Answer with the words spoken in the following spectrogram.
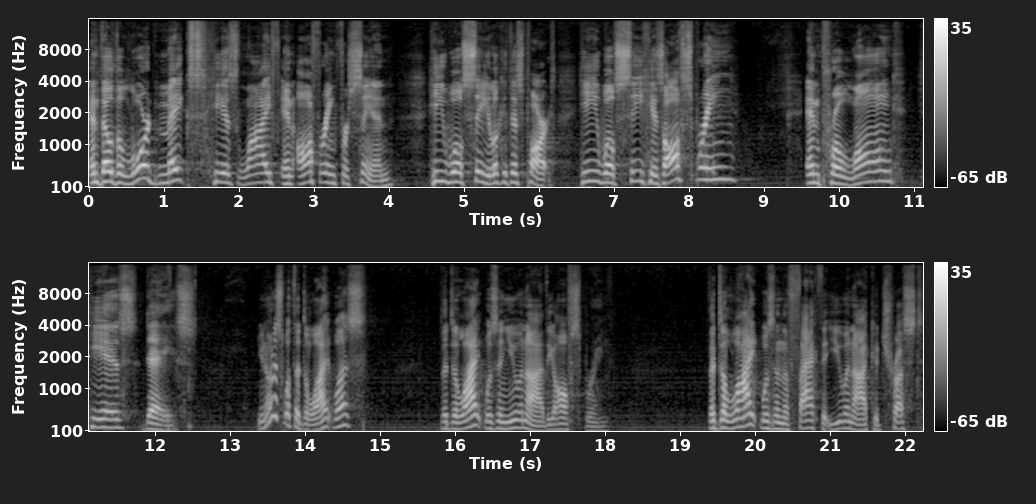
And though the Lord makes his life an offering for sin, he will see, look at this part, he will see his offspring and prolong his days. You notice what the delight was? The delight was in you and I, the offspring. The delight was in the fact that you and I could trust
